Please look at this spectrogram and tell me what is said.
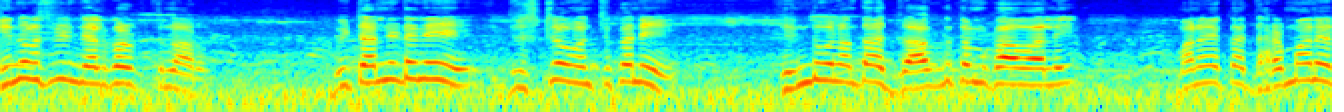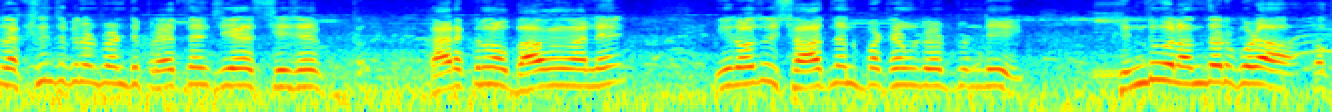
యూనివర్సిటీ నెలకొల్పుతున్నారు. వీటన్నిటినీ దృష్టిలో ఉంచుకొని హిందువులంతా జాగృతం కావాలి. మన యొక్క ధర్మాన్ని రక్షించుకునేటువంటి ప్రయత్నం చేసే కార్యక్రమంలో భాగంగానే ఈరోజు షాద్నన్ పట్టణమైనటువంటి హిందువులందరూ కూడా ఒక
